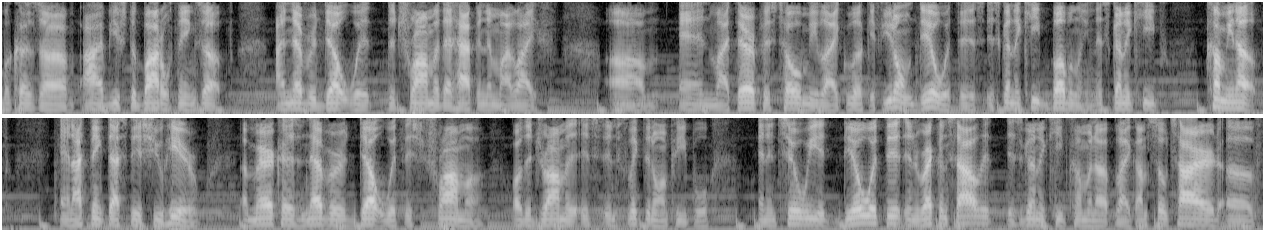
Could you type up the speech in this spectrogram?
because uh, I used to bottle things up. I never dealt with the trauma that happened in my life. Um, and my therapist told me, like, look, if you don't deal with this, it's going to keep bubbling. It's going to keep coming up. And I think that's the issue here. America has never dealt with this trauma or the drama it's inflicted on people. And until we deal with it and reconcile it, it's going to keep coming up. Like, I'm so tired of,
